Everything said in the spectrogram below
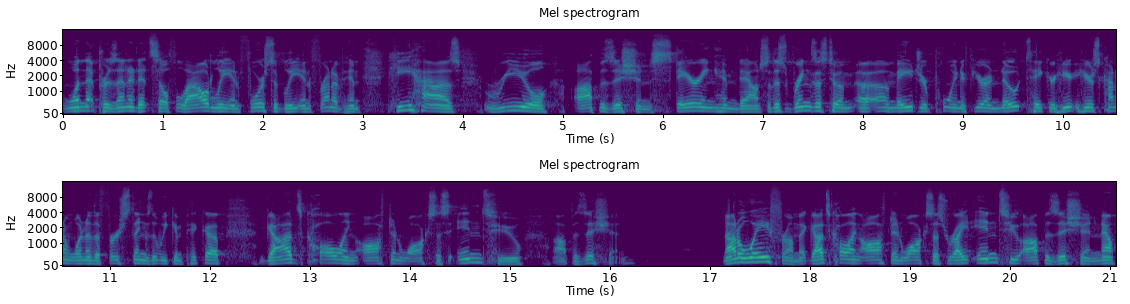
one that presented itself loudly and forcibly in front of him, he has real opposition staring him down. So, this brings us to a, a major point. If you're a note taker, here, here's kind of one of the first things that we can pick up God's calling often walks us into opposition. Not away from it. God's calling often walks us right into opposition. Now,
